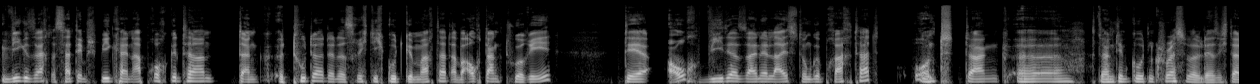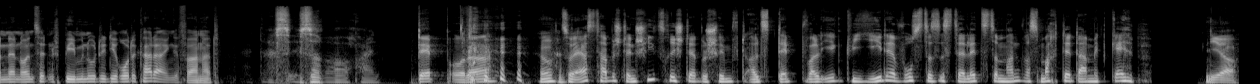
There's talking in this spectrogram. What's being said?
Wie gesagt, es hat dem Spiel keinen Abbruch getan. Dank äh, Tuta, der das richtig gut gemacht hat, aber auch dank Touré, der auch wieder seine Leistung gebracht hat. Und dank, äh, dank dem guten Cresswell, der sich dann in der 19. Spielminute die rote Karte eingefahren hat. Das ist aber auch ein Depp, oder? Ja, zuerst habe ich den Schiedsrichter beschimpft als Depp, weil irgendwie jeder wusste, das ist der letzte Mann. Was macht der da mit Gelb? ja.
